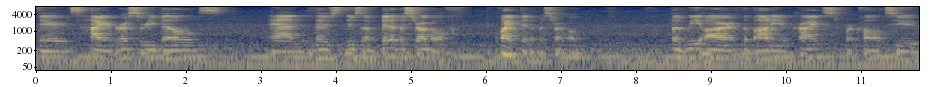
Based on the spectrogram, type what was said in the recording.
there's higher grocery bills, and there's there's a bit of a struggle, quite a bit of a struggle. But we are the body of Christ. We're called to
